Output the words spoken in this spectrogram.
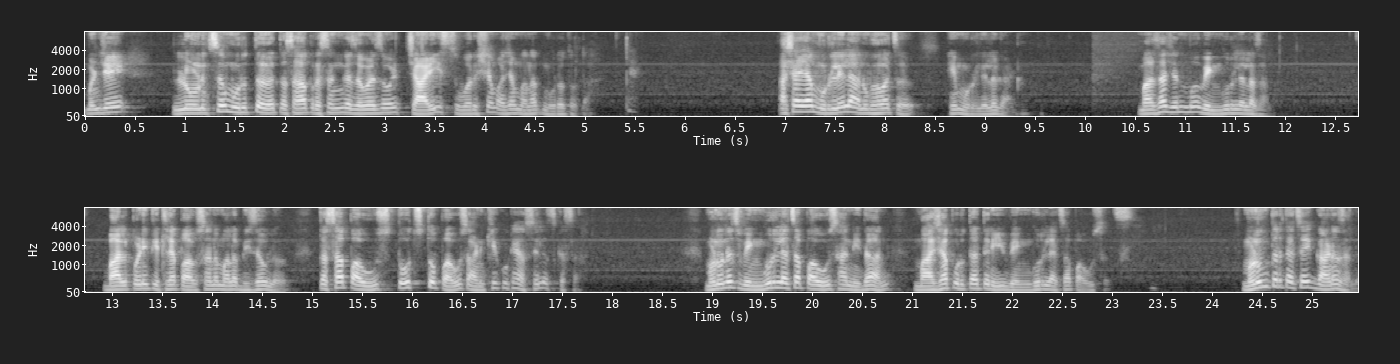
म्हणजे लोणचं मुरतं तसा हा प्रसंग जवळजवळ चाळीस वर्ष माझ्या मनात मुरत होता. अशा या मुरलेल्या अनुभवाचं हे मुरलेलं गाणं. माझा जन्म वेंगुर्ल्याला झाला. बालपणी तिथल्या पावसानं मला भिजवलं. तसा पाऊस तोच तो पाऊस आणखी कुठे असेलच कसा? म्हणूनच वेंगुर्ल्याचा पाऊस हा निदान माझ्यापुरता तरी वेंगुर्ल्याचा पाऊसच. म्हणून तर त्याचं एक गाणं झालं.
